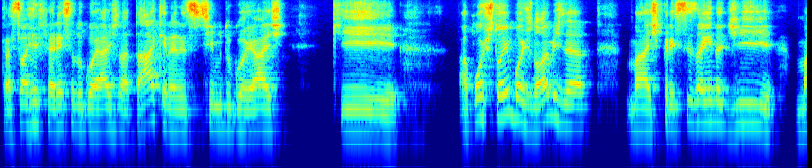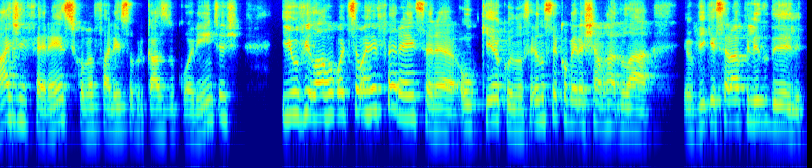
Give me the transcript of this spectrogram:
para ser uma referência do Goiás no ataque, né? Nesse time do Goiás que apostou em bons nomes, né? Mas precisa ainda de mais referências, como eu falei sobre o caso do Corinthians. E o Villalba pode ser uma referência, né? Ou o Queco, eu não sei como ele é chamado lá. Eu vi que esse era o apelido dele.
